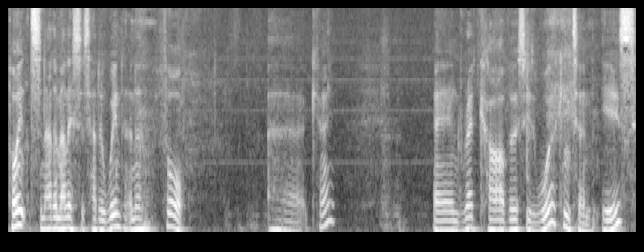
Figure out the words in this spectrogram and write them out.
points and Adam Ellis has had a win and a four. Uh, okay. And Redcar versus Workington is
